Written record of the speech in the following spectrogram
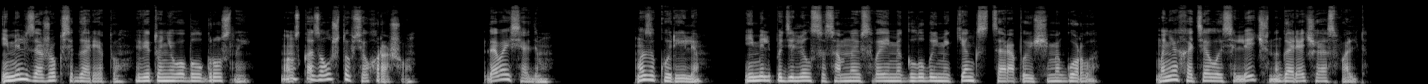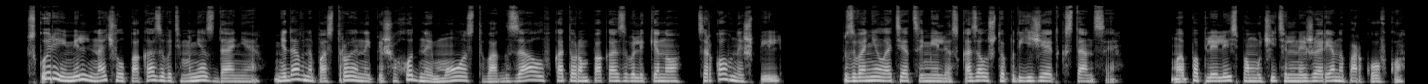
Эмиль зажег сигарету. Вид у него был грустный. Он сказал, что все хорошо. «Давай сядем». Мы закурили. Эмиль поделился со мной своими голубыми кенгс, царапающими горло. Мне хотелось лечь на горячий асфальт. Вскоре Эмиль начал показывать мне здания. Недавно построенный пешеходный мост, вокзал, в котором показывали кино, церковный шпиль. Позвонил отец Эмиля, сказал, что подъезжает к станции. Мы поплелись по мучительной жаре на парковку.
